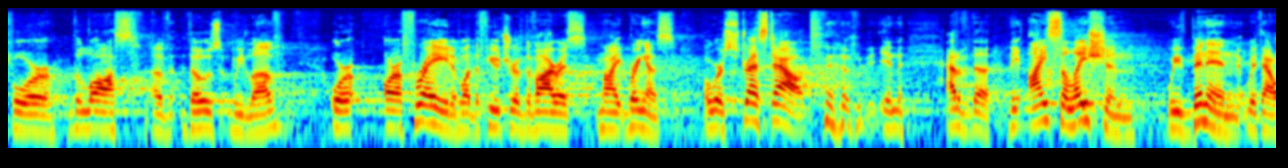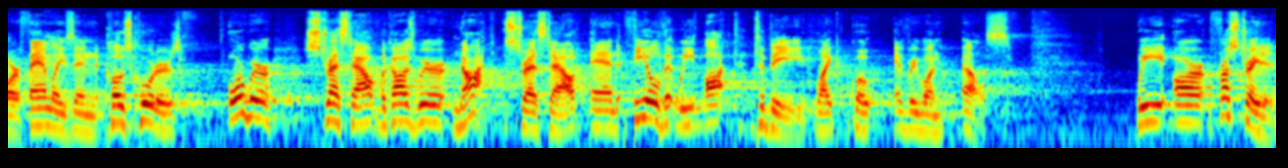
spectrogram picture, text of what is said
for the loss of those we love, or are afraid of what the future of the virus might bring us, or we're stressed out in, out of the, the isolation we've been in with our families in close quarters, or we're stressed out because we're not stressed out and feel that we ought to be like, quote, everyone else. We are frustrated,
